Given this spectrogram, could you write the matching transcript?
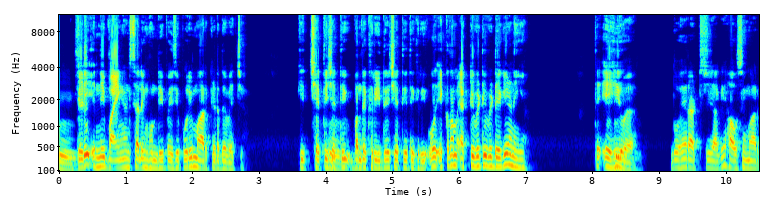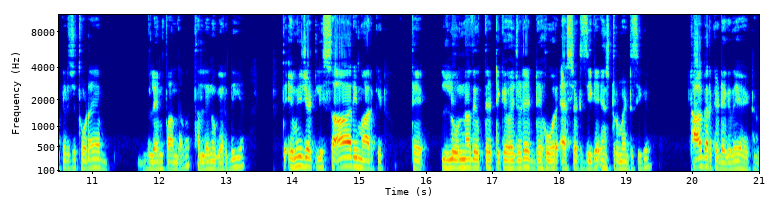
ਜਿਹੜੀ ਇੰਨੀ ਬਾਇੰਗ ਐਂਡ ਸੈਲਿੰਗ ਹੁੰਦੀ ਪਈ ਸੀ ਪੂਰੀ ਮਾਰਕੀਟ ਦੇ ਵਿੱਚ ਕਿ ਛੇਤੀ ਛੇਤੀ ਬੰਦੇ ਖਰੀਦੇ ਛੇਤੀ ਤੇ ਖਰੀਦ ਉਹ ਇੱਕਦਮ ਐਕਟੀਵਿਟੀ ਵੀ ਡੇ ਜਾਣੀ ਆ। ਤੇ ਇਹੀ ਹੋਇਆ। 2008 ਚ ਜਾ ਕੇ ਹਾਊਸਿੰਗ ਮਾਰਕੀਟ 'ਚ ਥੋੜਾ ਜਿਹਾ ਬਲੇਮ ਪਾਉਂਦਾ ਵਾ ਥੱਲੇ ਨੂੰ ਗਿਰਦੀ ਆ। ਤੇ ਇਮੀਡੀਏਟਲੀ ਸਾਰੀ ਮਾਰਕੀਟ ਤੇ ਲੋਨਾਂ ਦੇ ਉੱਤੇ ਟਿਕੇ ਹੋਏ ਜਿਹੜੇ ਐਡੇ ਹੋਰ ਐਸੈਟ ਸੀਗੇ ਇਨਸਟਰੂਮੈਂਟ ਸੀਗੇ ਠਾ ਕਰਕੇ ਡਿੱਗਦੇ ਆ ਹੇਠਾਂ।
